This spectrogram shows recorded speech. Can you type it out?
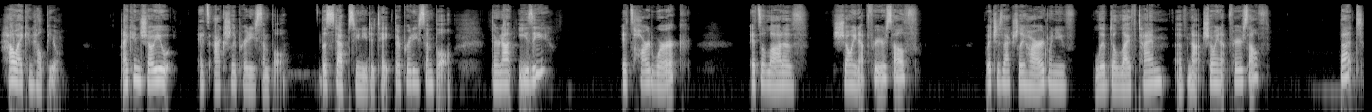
how I can help you. I can show you it's actually pretty simple. The steps you need to take, they're pretty simple. They're not easy, it's hard work. It's a lot of showing up for yourself, which is actually hard when you've lived a lifetime of not showing up for yourself. But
